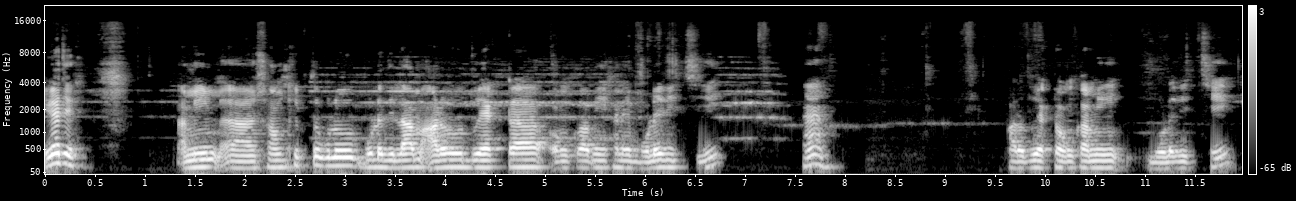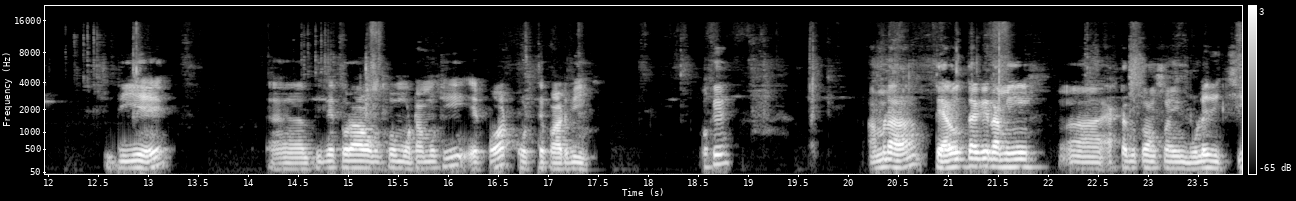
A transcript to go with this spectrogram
ঠিক আছে? আমি সংক্ষিপ্তগুলো বলে দিলাম আরও দু একটা অঙ্ক আমি এখানে বলে দিচ্ছি হ্যাঁ? আরও দু একটা অঙ্ক আমি বলে দিচ্ছি, দিয়ে দিলে তোরা অঙ্ক মোটামুটি এরপর করতে পারবি। ওকে? আমরা তেরোর দাগের আমি একটা দুটো অঙ্ক আমি বলে দিচ্ছি।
